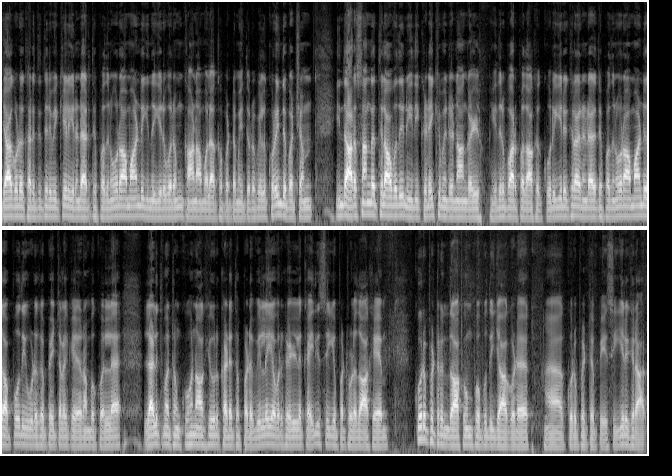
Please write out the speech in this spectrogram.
ஜாகோட கருத்து தெரிவிக்கையில் இரண்டாயிரத்தி பதினோராம் ஆண்டு இந்த இருவரும் காணாமலாக்கப்பட்டமை தொடர்பில் குறைந்தபட்சம் இந்த அரசாங்கத்திலாவது நீதி கிடைக்கும் என்று நாங்கள் எதிர்பார்ப்பதாக கூறியிருக்கிறார். இரண்டாயிரத்தி பதினோராம் ஆண்டு அப்போதைய ஊடக பேச்சாளர் கிளரம்பு லலித் மற்றும் குஹன் ஆகியோர் கடத்தப்படவில்லை. அவர்கள் கைது செய்யப்பட்டுள்ளதாக குறிப்பிட்டிருந்ததாகவும் பொபுதி ஜாகோட குறிப்பிட்டு பேசியிருக்கிறார்.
